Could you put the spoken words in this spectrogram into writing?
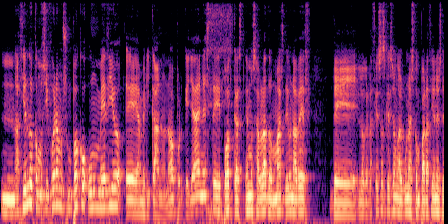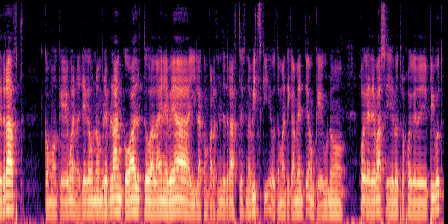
mm, haciendo como si fuéramos un poco un medio eh, americano, ¿no? Porque ya en este podcast hemos hablado más de una vez de lo graciosas que son algunas comparaciones de draft, como que, bueno, llega un hombre blanco alto a la NBA y la comparación de draft es Novitsky automáticamente, aunque uno juegue de base y el otro juegue de pivot.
